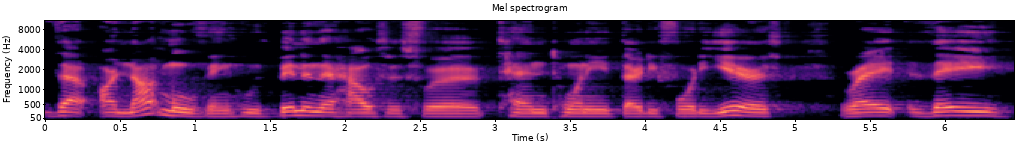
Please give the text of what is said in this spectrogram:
that are not moving, who've been in their houses for 10, 20, 30, 40 years, right? They,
